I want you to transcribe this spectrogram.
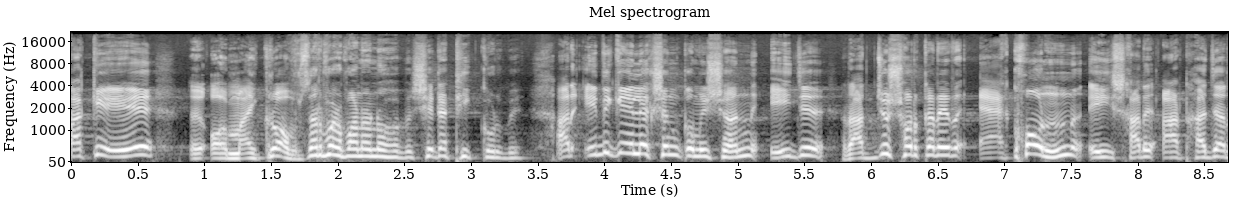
কাকে মাইক্রো অবজারভার বানানো হবে, সেটা ঠিক করবে। আর এদিকে ইলেকশন কমিশন এই যে রাজ্য সরকারের এখন এই সাড়ে আট হাজার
